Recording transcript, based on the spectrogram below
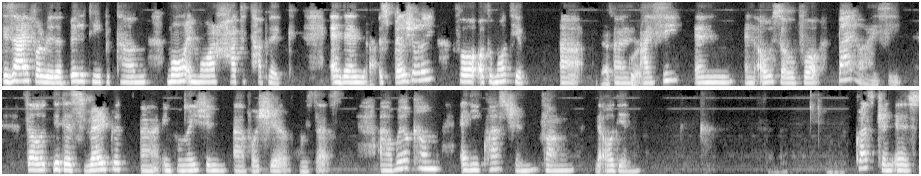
design for reliability become more and more hot topic, and then yeah. especially for automotive uh, yes, uh, IC and and also for bio IC. So it is very good uh, information uh, for share with us. Uh, welcome any question from the audience. Question is,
